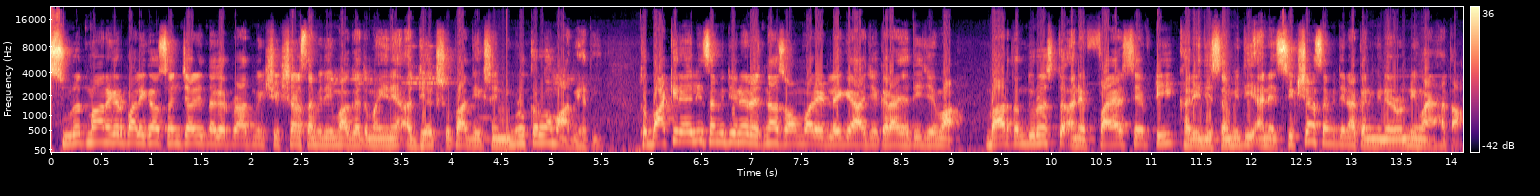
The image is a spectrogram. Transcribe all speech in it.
સુરત મહાનગરપાલિકા સંચાલિત નગર પ્રાથમિક શિક્ષણ સમિતિમાં ગત મહિને અધ્યક્ષ ઉપાધ્યક્ષની નિમણૂક કરવામાં આવી હતી. તો બાકી રહેલી સમિતિઓની રચના સોમવારે એટલે કે આજે કરાઈ હતી, જેમાં બાળ તંદુરસ્ત અને ફાયર સેફટી ખરીદી સમિતિ અને શિક્ષણ સમિતિના કન્વીનરો નિમાયા હતા.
